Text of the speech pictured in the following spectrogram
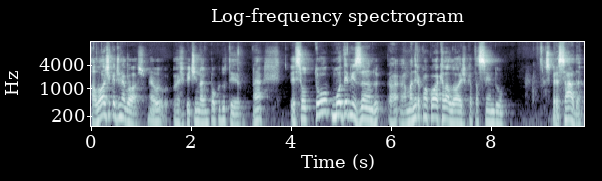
a lógica de negócio, né, eu, repetindo aí um pouco do termo, né, se eu estou modernizando a, a, maneira com a qual aquela lógica está sendo expressada,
